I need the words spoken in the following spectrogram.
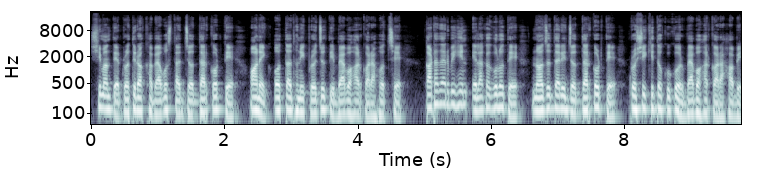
সীমান্তের প্রতিরক্ষা ব্যবস্থা জোরদার করতে অনেক অত্যাধুনিক প্রযুক্তি ব্যবহার করা হচ্ছে। কাটাদারবিহীন এলাকাগুলোতে নজরদারি জোরদার করতে প্রশিক্ষিত কুকুর ব্যবহার করা হবে।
